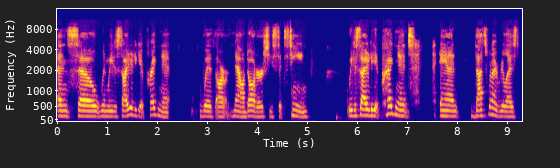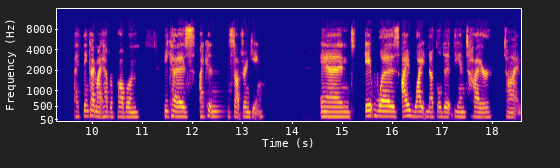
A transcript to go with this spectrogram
And so when we decided to get pregnant with our now daughter, she's 16, we decided to get pregnant. And that's when I realized I think I might have a problem because I couldn't stop drinking. And it was, I white knuckled it the entire time.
